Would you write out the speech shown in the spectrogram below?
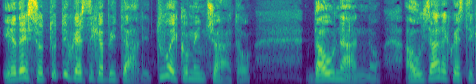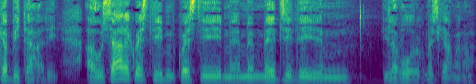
E adesso tutti questi capitali, tu hai cominciato da un anno a usare questi capitali, a usare questi, questi mezzi di, di, lavoro, come si chiamano?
